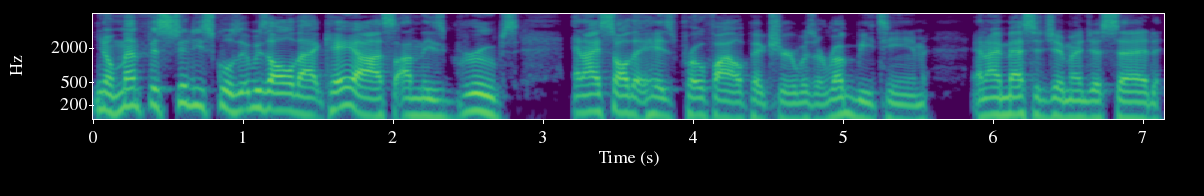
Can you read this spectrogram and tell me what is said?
you know, Memphis City schools? It was all that chaos on these groups. And I saw that his profile picture was a rugby team. And I messaged him and just said,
